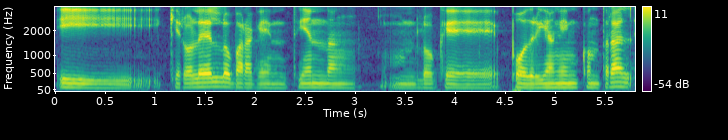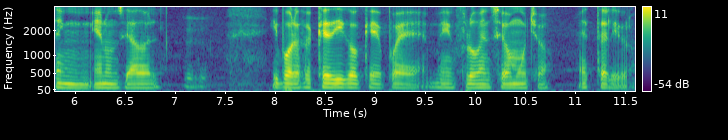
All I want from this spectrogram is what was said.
Y quiero leerlo para que entiendan lo que podrían encontrar en Enunciador. Y por eso es que digo que pues me influenció mucho este libro.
